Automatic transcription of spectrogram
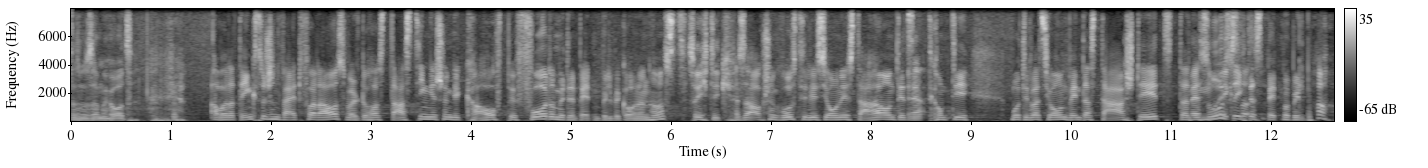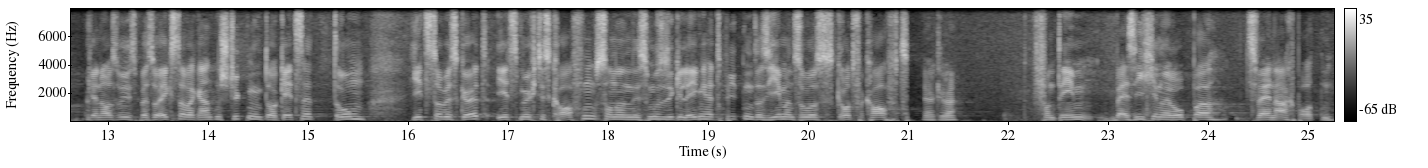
einmal hat. Aber da denkst du schon weit voraus, weil du hast das Ding ja schon gekauft, bevor du mit dem Batmobil begonnen hast. Das ist richtig. Also auch schon gewusst, die Vision ist da und jetzt Ja. kommt die Motivation, wenn das da steht, dann so muss ich das Batmobil bauen. Genauso wie es bei so extravaganten Stücken, da geht es nicht darum, jetzt habe ich das Geld, jetzt möchte ich es kaufen, sondern es muss die Gelegenheit bieten, dass jemand sowas gerade verkauft. Ja, klar. Von dem weiß ich in Europa zwei Nachbauten.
